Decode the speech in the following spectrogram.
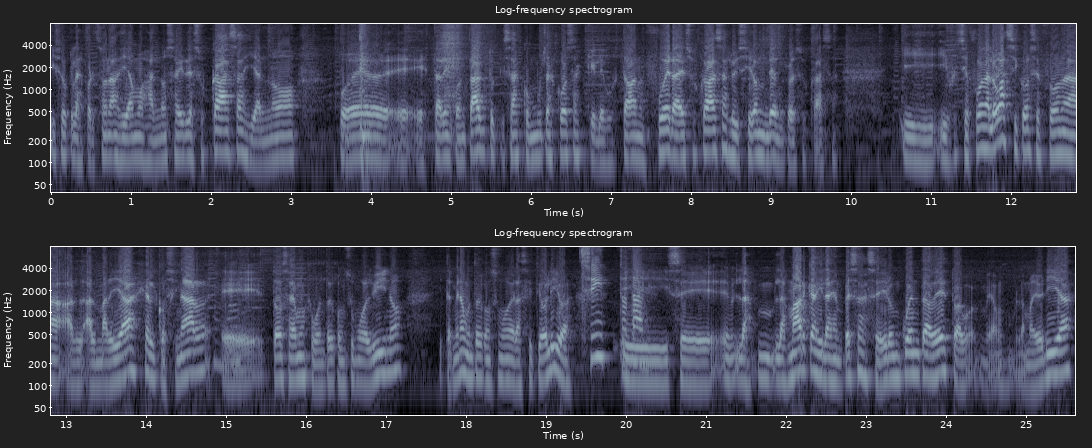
hizo que las personas, digamos, al no salir de sus casas y al no poder eh, estar en contacto quizás con muchas cosas que les gustaban fuera de sus casas, lo hicieron dentro de sus casas y, se fueron a lo básico, se fueron al, maridaje, al cocinar. Eh, todos sabemos que aumentó el consumo del vino y también aumentó el consumo del aceite de oliva. Sí, total. Y se, eh, las, marcas y las empresas se dieron cuenta de esto, la mayoría,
